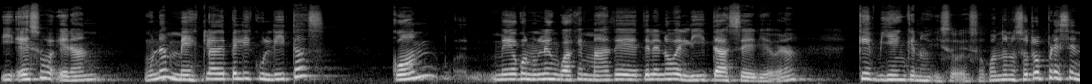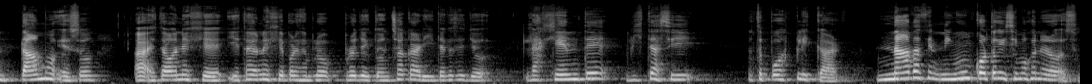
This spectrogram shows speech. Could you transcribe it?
Y eso eran una mezcla de peliculitas con medio con un lenguaje más de telenovelita, serie, ¿verdad? Qué bien que nos hizo eso. Cuando nosotros presentamos eso a esta ONG, y esta ONG, por ejemplo, proyectó en Chacarita, qué sé yo, la gente, viste así, no te puedo explicar. Nada, ningún corto que hicimos generó eso.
